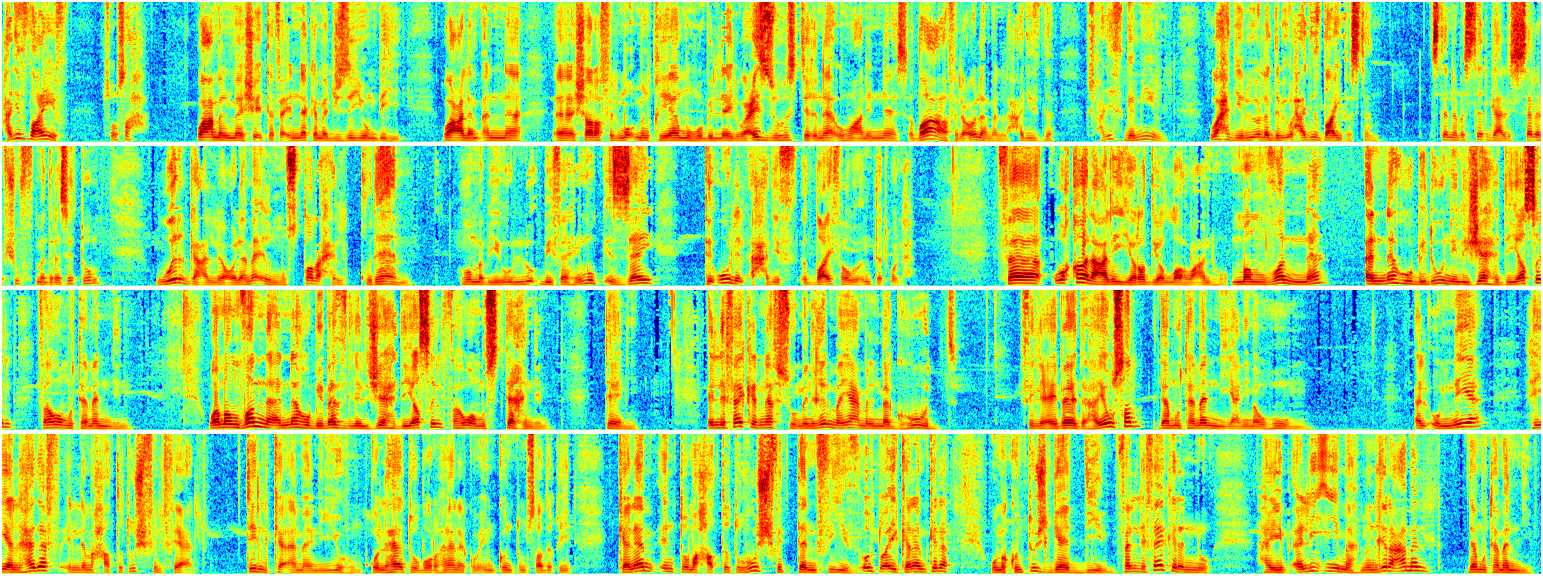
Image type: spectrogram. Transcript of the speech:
حديث ضعيف بس هو صح. واعمل ما شئت فإنك مجزي به. واعلم أن شرف المؤمن قيامه بالليل وعزه استغناؤه عن الناس. ضعف العلماء الحديث ده. بس حديث جميل. واحد يقول لك ده بيقول حديث ضعيف. استنى استنى بس ارجع للسلف شوف مدرستهم وارجع لعلماء المصطلح القدام. هم بيقولوا بيفهموك إزاي تقول الأحاديث الضعيفة وامتى تقولها. ف وقال علي رضي الله عنه من ظن أنه بدون الجهد يصل فهو متمن. ومن ظن أنه ببذل الجهد يصل فهو مستغن. تاني اللي فاكر نفسه من غير ما يعمل مجهود في العبادة هيوصل؟ ده متمني يعني موهوم. الأمنية هي الهدف اللي ما حطيتوش في الفعل. تلك أمانيهم. قل هاتوا برهانكم إن كنتم صادقين. كلام أنتوا ما حطيتوهوش في التنفيذ. قلتوا أي كلام كده وما كنتوش جادين. فاللي فاكر إنه هيبقى ليه قيمة من غير عمل ده متمني.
